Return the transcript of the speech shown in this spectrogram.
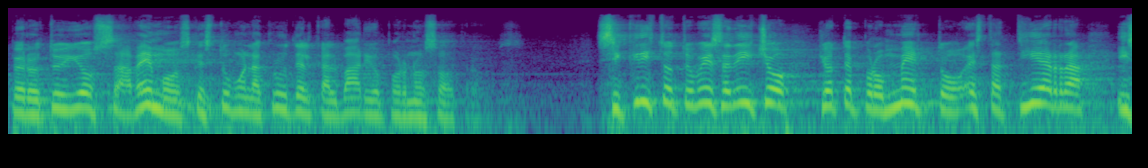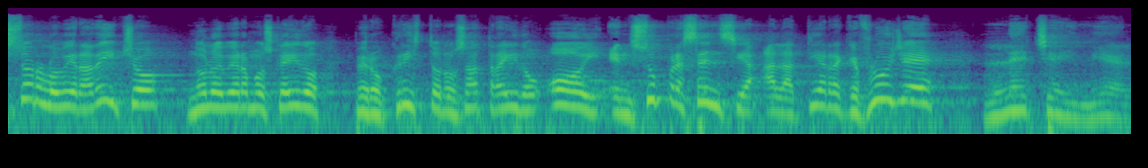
pero tú y yo sabemos que estuvo en la cruz del Calvario por nosotros. Si Cristo te hubiese dicho, yo te prometo esta tierra, y solo lo hubiera dicho, no lo hubiéramos creído, pero Cristo nos ha traído hoy en su presencia a la tierra que fluye leche y miel.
